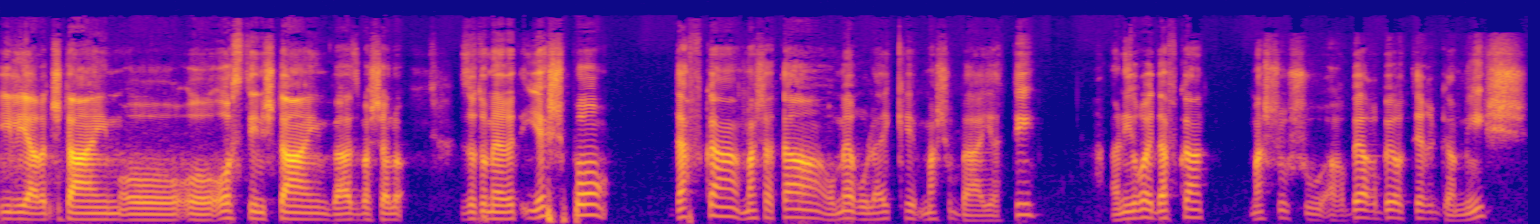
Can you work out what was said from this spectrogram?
איליארד 2 או, או אוסטין 2, ואז בשלוש... זאת אומרת, יש פה דווקא מה שאתה אומר אולי כמשהו בעייתי, אני רואה דווקא משהו שהוא הרבה הרבה יותר גמיש,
